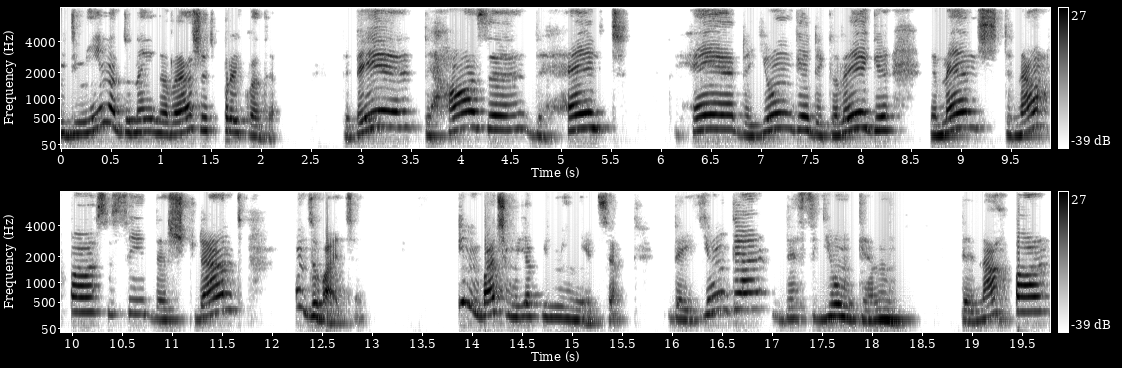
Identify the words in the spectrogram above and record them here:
відміна, до неї належать приклади. Der Bär, der Hase, der Held, der Herr, der Junge, der Kollege, der Mensch, der Nachbar, сусід, und so weiter. І ми бачимо, як відмінюється. Der Junge, des Jungen, der Nachbar,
